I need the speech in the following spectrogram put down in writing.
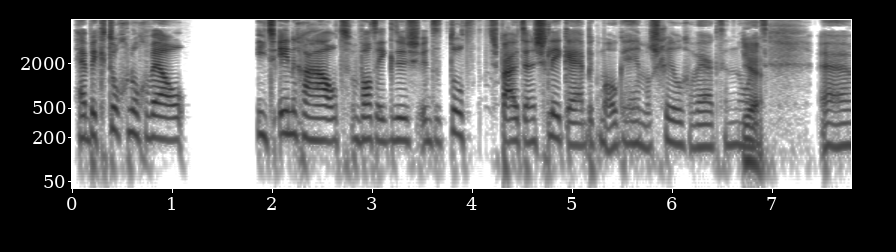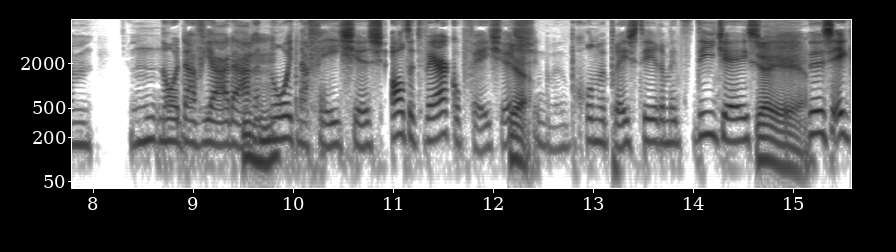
heb ik toch nog wel iets ingehaald wat ik dus tot spuiten en slikken heb ik me ook helemaal schil gewerkt en nooit, ehm, nooit naar verjaardagen, Mhm. nooit naar feestjes, altijd werk op feestjes. Ja. Ik begon met presenteren met DJ's. ja, ja. ja. Dus ik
